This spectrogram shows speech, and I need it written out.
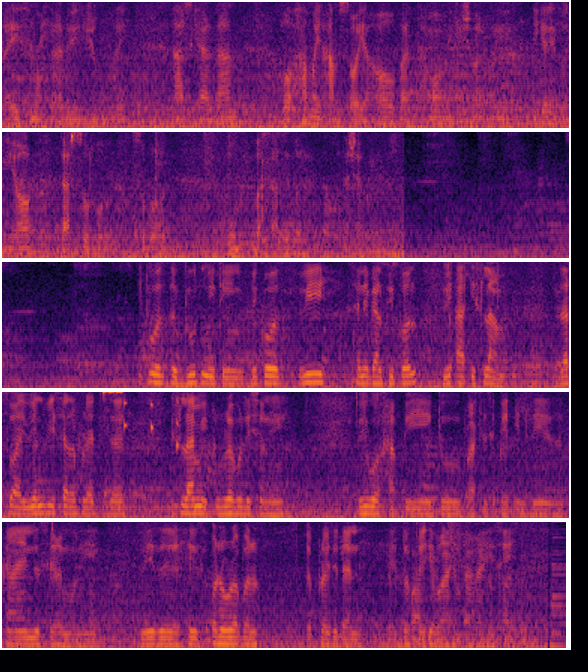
رئیس محترم جمهوری عرض کردن با همه همسایه ها و تمام کشورهای دیگر دنیا در صلح و ثبات اون بسر ببرد تشکر. It was a good meeting because we Senegal people we are Islam. That's why when we celebrate the Islamic revolution we were happy to participate in this kind ceremony with uh, His Honorable uh, President uh, Dr. Ibrahim Araisi.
